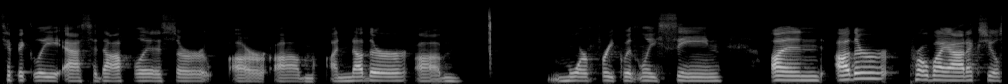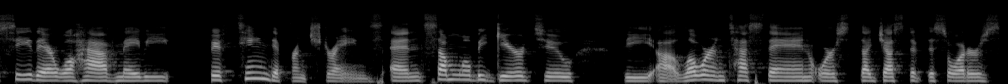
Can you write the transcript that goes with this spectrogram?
typically acidophilus or, or um, another um, more frequently seen. And other probiotics you'll see there will have maybe 15 different strains, and some will be geared to the uh, lower intestine or digestive disorders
